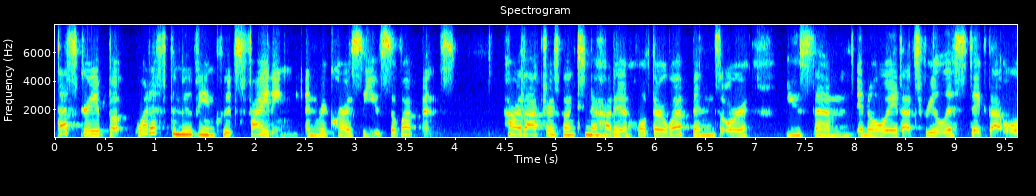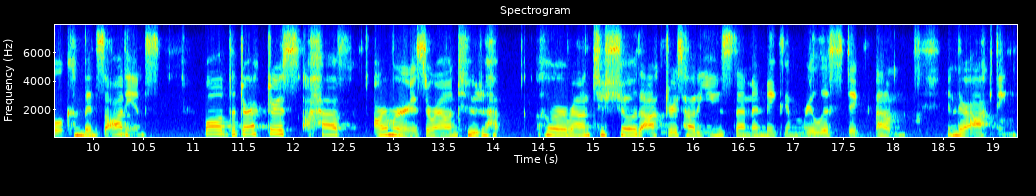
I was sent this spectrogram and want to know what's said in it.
That's great, but what if the movie includes fighting and requires the use of weapons? How are the actors going to know how to hold their weapons or use them in a way that's realistic that will convince the audience? Well, the directors have armorers around who who are around to show the actors how to use them and make them realistic um, in their acting.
